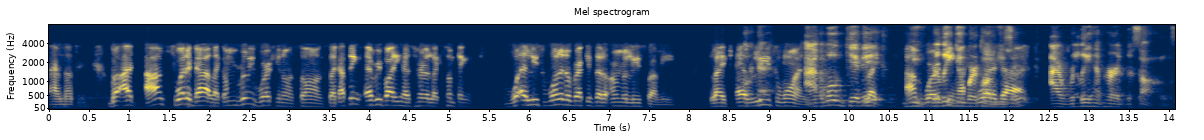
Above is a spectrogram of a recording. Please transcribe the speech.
I have nothing. But I, I swear to God, like I'm really working on songs. Like I think everybody has heard like something, at least one of the records that are unreleased by me. Like at Okay. least one. I will give it. Like, you I'm really working, do work on to God. music. I really have heard the songs.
